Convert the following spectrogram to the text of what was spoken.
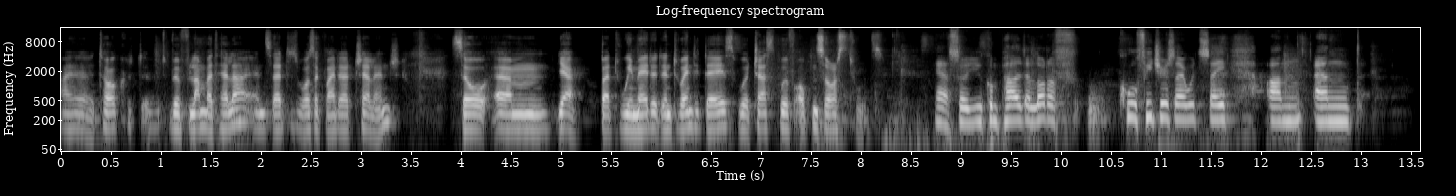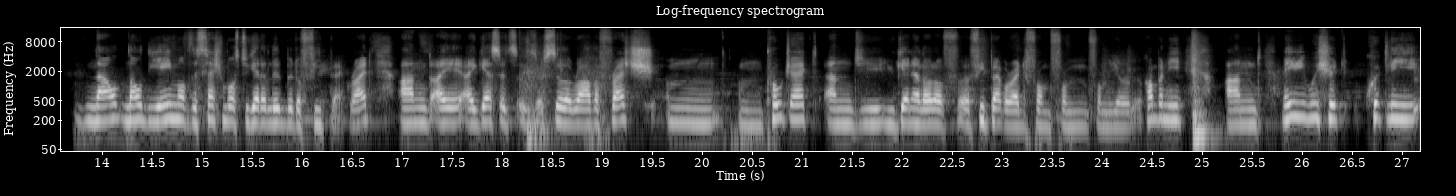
I talked with Lambert Heller and said it was a quite a challenge. So um, yeah, but we made it in 20 days with just with open source tools. Yeah, so you compiled a lot of cool features, I would say, um, and now now the aim of the session was to get a little bit of feedback right? And i, I guess it's, it's, still a rather fresh um, um, project and you, you get a lot of uh, feedback already from from from your company. And maybe we should quickly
